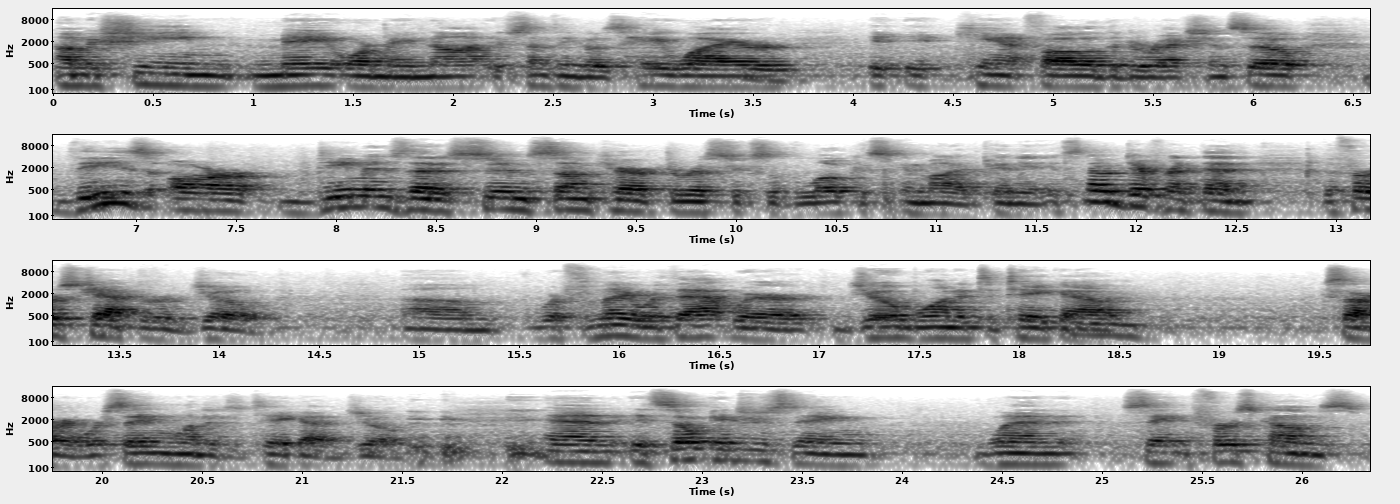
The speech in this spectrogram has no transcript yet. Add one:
a machine may or may not, if something goes haywire, it, it can't follow the direction. So these are demons that assume some characteristics of locusts, in my opinion. It's no different than the first chapter of Job. Um, we're familiar with that, where Job wanted to take out, sorry, where Satan wanted to take out Job. And it's so interesting when Satan first comes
